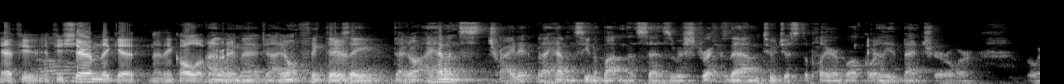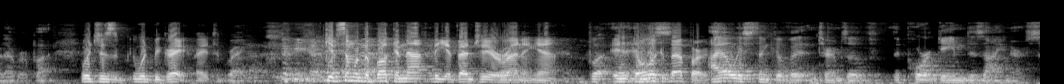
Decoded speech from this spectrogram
Yeah, if you if you share them, they get I think all of it. I would right? imagine. I don't think there's a. I don't. I haven't tried it, but I haven't seen a button that says restrict them to just the player book or the adventure or or whatever. But Which is would be great, right? Right. Give someone the book and not the adventure you're running. Yeah. But and, Don't and look this- at that part. I always think of it in terms of the poor game designers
